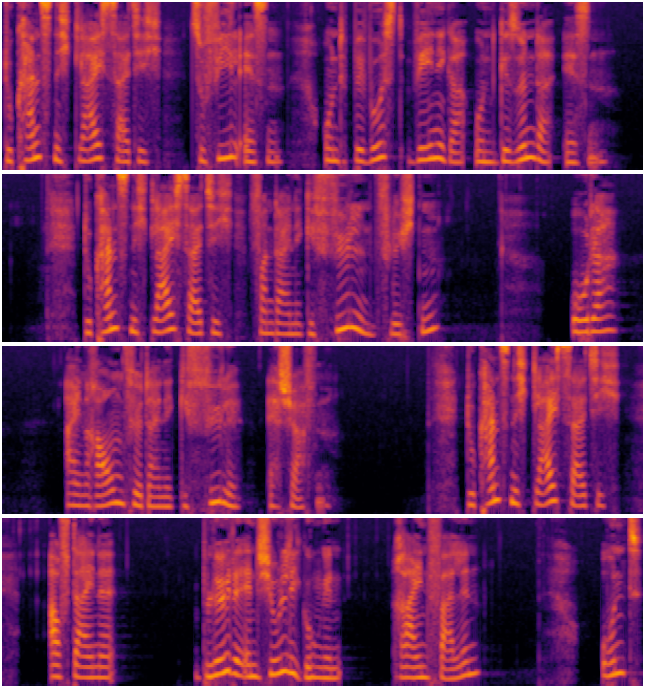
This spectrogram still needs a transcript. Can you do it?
Du kannst nicht gleichzeitig zu viel essen und bewusst weniger und gesünder essen. Du kannst nicht gleichzeitig von deinen Gefühlen flüchten oder ein Raum für deine Gefühle erschaffen. Du kannst nicht gleichzeitig auf deine blöde Entschuldigungen reinfallen und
